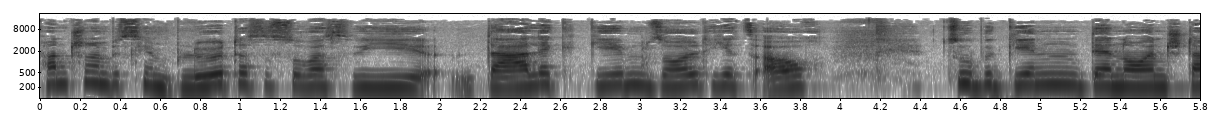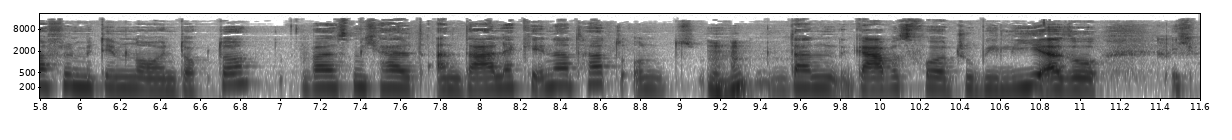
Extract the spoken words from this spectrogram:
fand schon ein bisschen blöd, dass es sowas wie Dalek geben sollte, jetzt auch zu Beginn der neuen Staffel mit dem neuen Doktor, weil es mich halt an Dalek erinnert hat und dann gab es vor Jubilee. Also ich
